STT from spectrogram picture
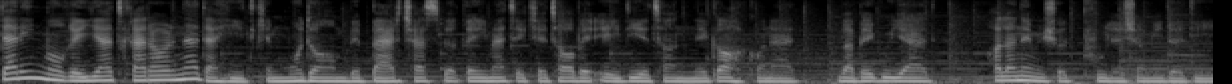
در این موقعیت قرار ندهید که مدام به برچسب قیمت کتاب عیدیتان نگاه کند و بگوید حالا نمی‌شد پولشو می‌دادی؟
